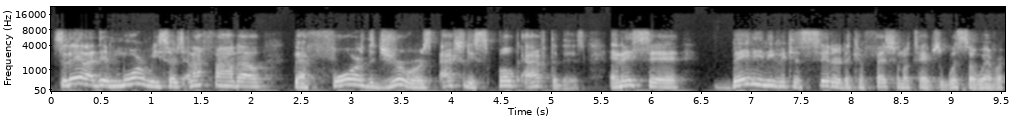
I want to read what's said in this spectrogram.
So then I did more research and I found out that four of the jurors actually spoke after this, and they said they didn't even consider the confessional tapes whatsoever.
